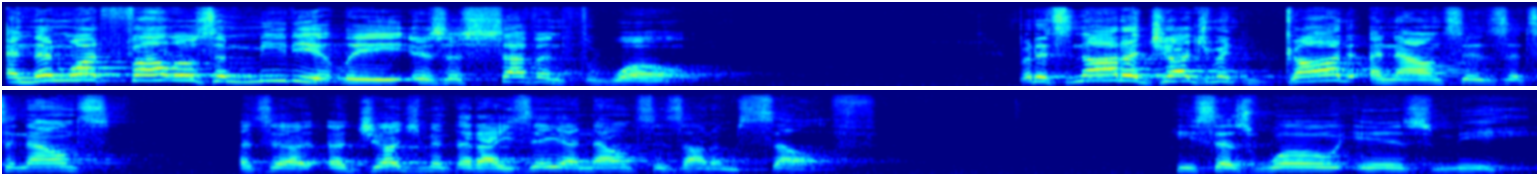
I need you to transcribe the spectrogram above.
And then what follows immediately is a seventh woe. But it's not a judgment God announces, it's announced it's a, a judgment that Isaiah announces on himself. He says, Woe is me.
